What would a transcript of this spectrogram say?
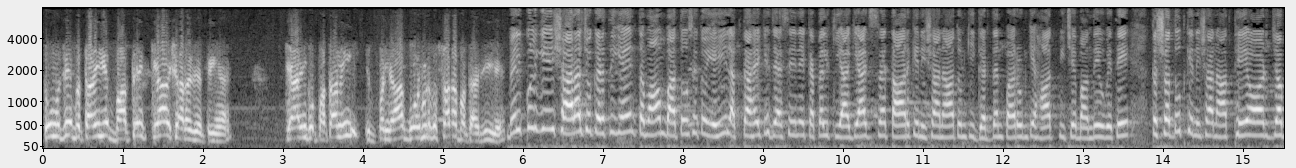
تو مجھے بتائیں یہ باتیں کیا اشارہ دیتی ہیں؟ کیا ان کو پتا نہیں؟ پنجاب گورنمنٹ کو سارا پتا ہے جی یہ۔ بالکل، یہ اشارہ جو کرتی ہیں ان تمام باتوں سے تو یہی لگتا ہے کہ جیسے انہیں قتل کیا گیا، جس طرح تار کے نشانات ان کی گردن پر، ان کے ہاتھ پیچھے باندھے ہوئے تھے، تشدد کے نشانات تھے، اور جب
